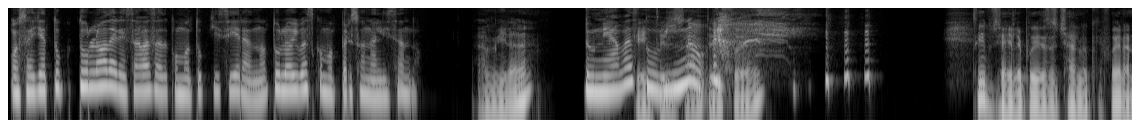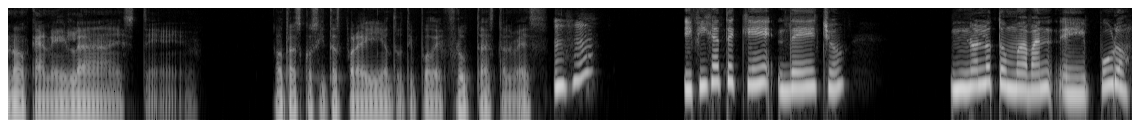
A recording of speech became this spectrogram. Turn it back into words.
O sea, ya tú, tú lo aderezabas como tú quisieras, ¿no? Tú lo ibas como personalizando. Ah, mira. Tuneabas tu vino. Eso, ¿eh? sí, pues ahí le podías echar lo que fuera, ¿no? Canela, este, otras cositas por ahí, otro tipo de frutas tal vez. Y fíjate que, de hecho, no lo tomaban eh, puro.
